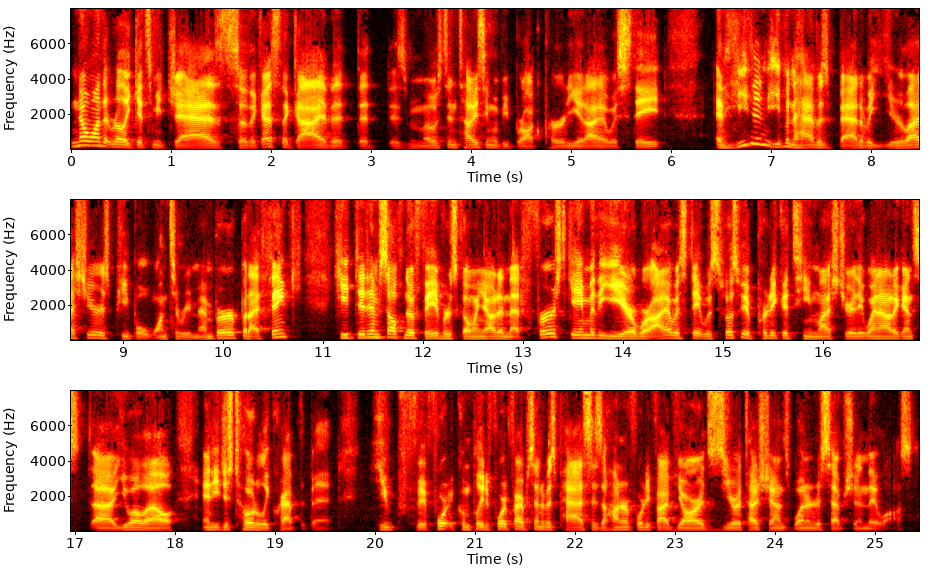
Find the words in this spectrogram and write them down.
no one that really gets me jazzed. So I guess the guy that that is most enticing would be Brock Purdy at Iowa State and he didn't even have as bad of a year last year as people want to remember. But I think he did himself no favors going out in that first game of the year where Iowa State was supposed to be a pretty good team last year. They went out against uh, ULL and he just totally crapped the bed. He for, completed 45% of his passes, 145 yards, zero touchdowns, one interception. They lost.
